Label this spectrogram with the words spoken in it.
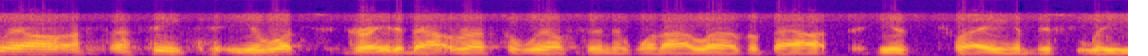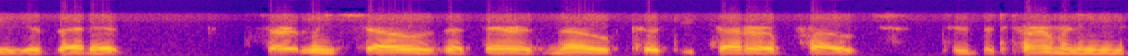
Well, I think you know what's great about Russell Wilson and what I love about his play in this league is that it certainly shows that there is no cookie cutter approach to determining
